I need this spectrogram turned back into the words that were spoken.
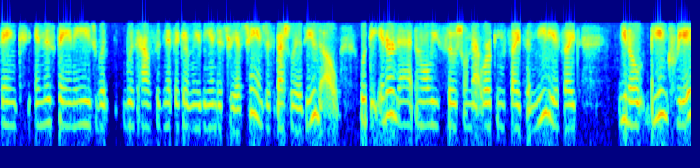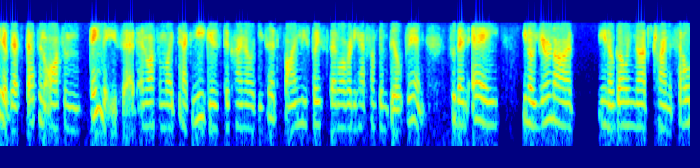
think in this day and age, with with how significantly the industry has changed, especially as you know, with the internet and all these social networking sites and media sites, you know, being creative that's that's an awesome thing that you said. An awesome like technique is to kind of like you said, find these places that already have something built in. So then, a, you know, you're not you know, going nuts trying to sell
